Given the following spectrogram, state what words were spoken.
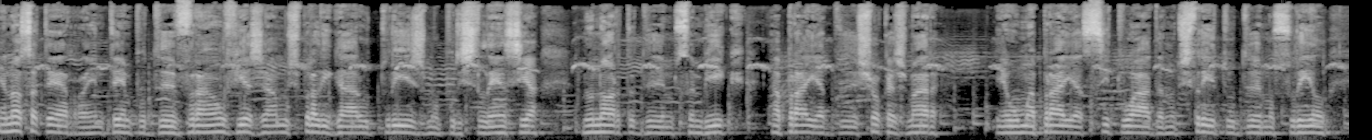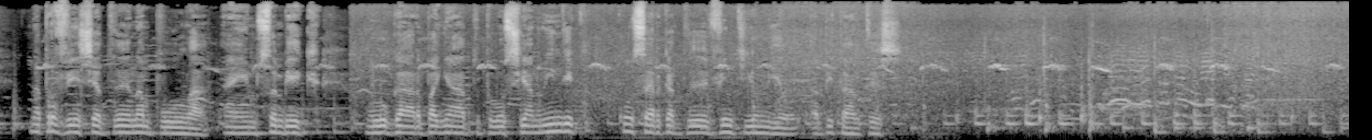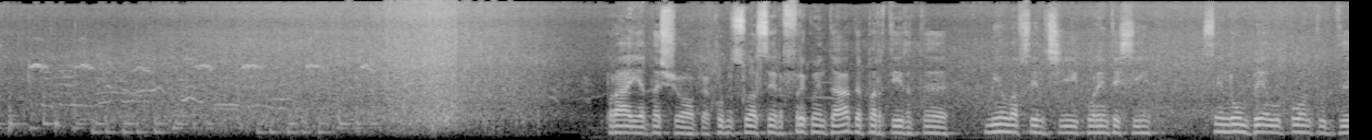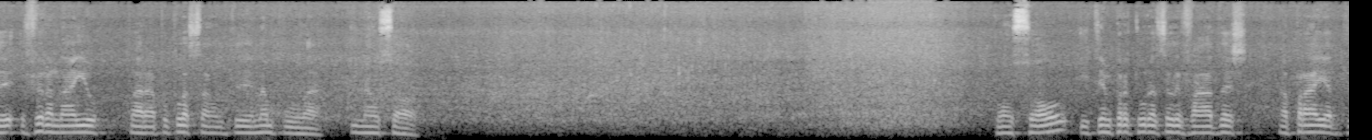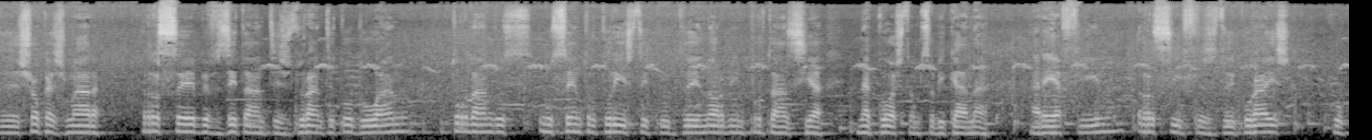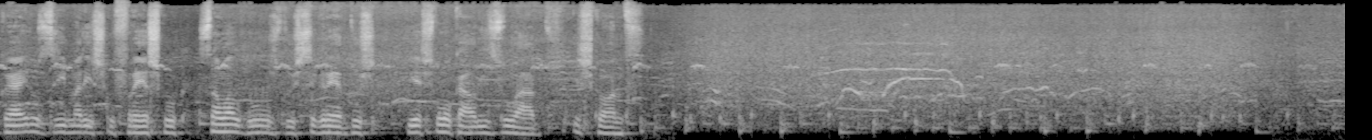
Em nossa terra, em tempo de verão, viajamos para ligar o turismo por excelência no norte de Moçambique. A praia de Chocasmar é uma praia situada no distrito de Mossoril, na província de Nampula, em Moçambique, um lugar banhado pelo Oceano Índico com cerca de 21 mil habitantes. Praia da Choca começou a ser frequentada a partir de 1945, sendo um belo ponto de veraneio para a população de Nampula e não só. Com sol e temperaturas elevadas, a praia de Chocasmar recebe visitantes durante todo o ano, tornando-se um centro turístico de enorme importância na costa moçambicana. Areia fina, recifes de corais, coqueiros e marisco fresco são alguns dos segredos que este local isolado esconde.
